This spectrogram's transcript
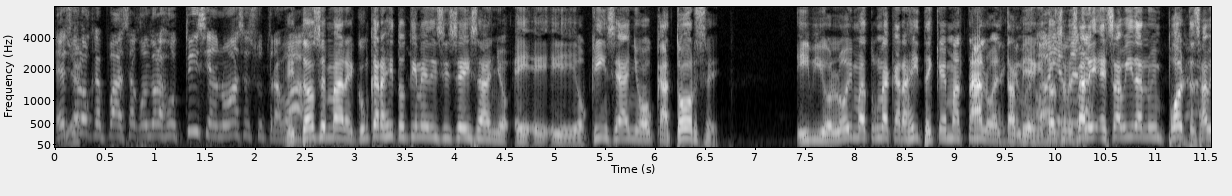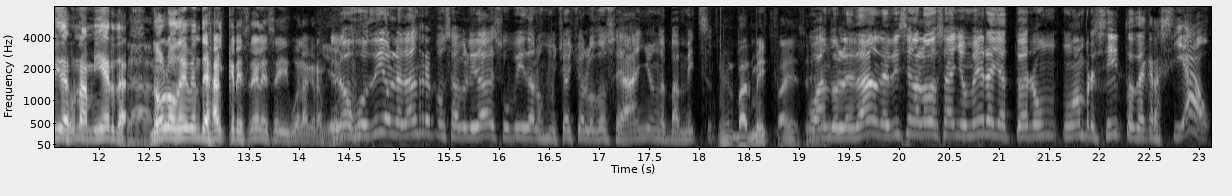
Eso es lo que pasa cuando la justicia no hace su trabajo. Entonces, madre, que un carajito tiene 16 años eh, eh, y- o 15 años o 14 y violó y mató una carajita, hay que matarlo a él Hay también. Entonces, Oye, esa, mira- esa vida no importa, esa vida es una mierda. Claro. No lo deben dejar crecer ese hijo de la gran puta. Los judíos le dan responsabilidad de su vida a los muchachos a los 12 años en el bar mitzvah. El bar mitzvah ese. Cuando le dan, le dicen a los 12 años, mira, ya tú eres un, un hombrecito desgraciado.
